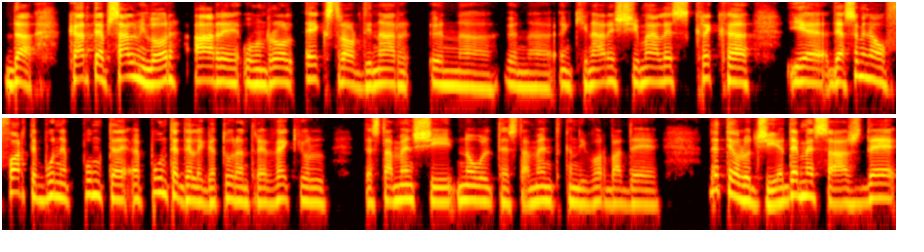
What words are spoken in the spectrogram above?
da, Cartea Psalmilor are un rol extraordinar în, în închinare și mai ales cred că e de asemenea o foarte bună puncte, puncte de legătură între Vechiul Testament și Noul Testament când e vorba de, de teologie, de mesaj, de,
